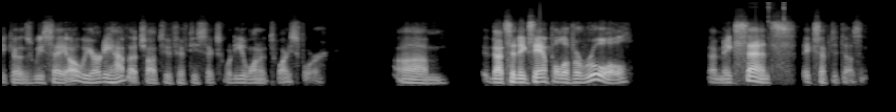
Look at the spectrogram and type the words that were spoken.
Because we say, oh, we already have that SHA-256. What do you want it twice for? Um, that's an example of a rule that makes sense, except it doesn't.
